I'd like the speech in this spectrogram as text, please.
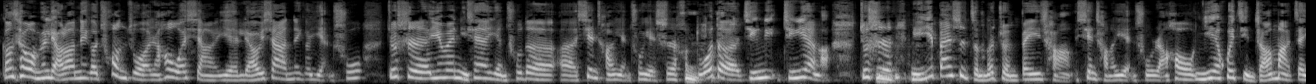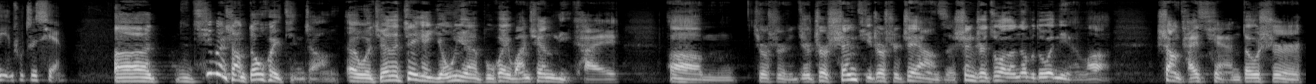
刚才我们聊了那个创作，然后我想也聊一下那个演出，就是因为你现在演出的呃现场演出也是很多的经历经验了，就是你一般是怎么准备一场现场的演出？然后你也会紧张吗？在演出之前？呃，基本上都会紧张。呃，我觉得这个永远不会完全离开。嗯，就是就就身体就是这样子，甚至做了那么多年了，上台前都是，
